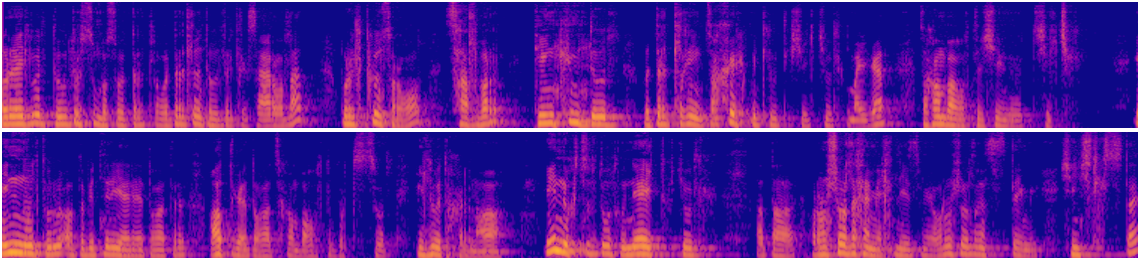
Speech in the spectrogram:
өөрөөр хэлбэл төвлөрсөн бос удирдлага, удирдлагын төвлөрлөгөөс харуулад бүрэлдэхүүн сургууль, салбар, тэнхимдэл удирдлагын зохих эрх мэдлүүдийг шилжүүлэх маягаар зохион байгуулалтын шинүүд шилжих. Энэ нь бол одоо бидний яриад байгаа тэр од гэдэг байгаа зохион байгуулалтын бүтцэл илүү тохирноо. Энэ нөхцөлд бол хүнээ идэвхжүүлэх одоо урамшуулгын механизмын, урамшуулгын системийг шинжлэх хэрэгтэй.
